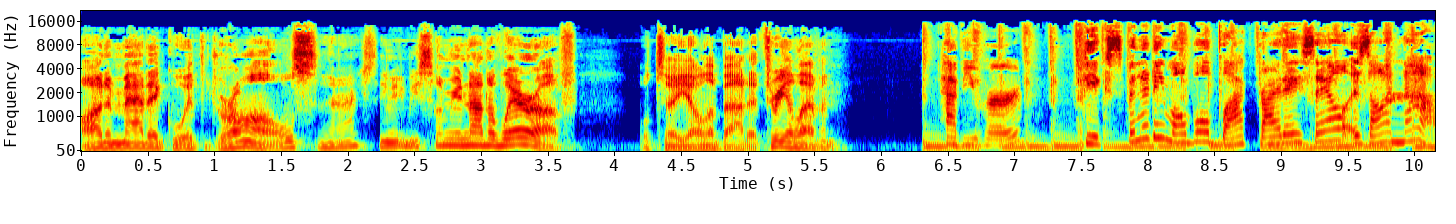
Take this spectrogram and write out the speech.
automatic withdrawals. There are actually maybe some you're not aware of. We'll tell you all about it. 311. Have you heard? The Xfinity Mobile Black Friday sale is on now.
